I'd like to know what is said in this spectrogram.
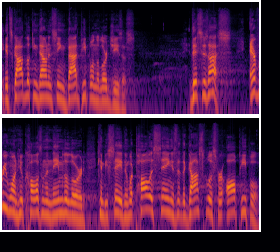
It's God looking down and seeing bad people in the Lord Jesus. This is us. Everyone who calls on the name of the Lord can be saved. And what Paul is saying is that the gospel is for all people.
